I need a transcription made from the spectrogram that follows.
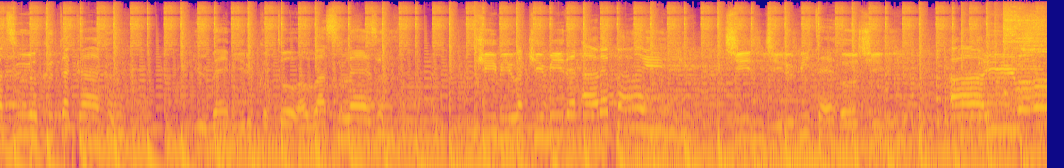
は強く高く夢見ることは忘れず君は君であればいい信じる見てほしい愛を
